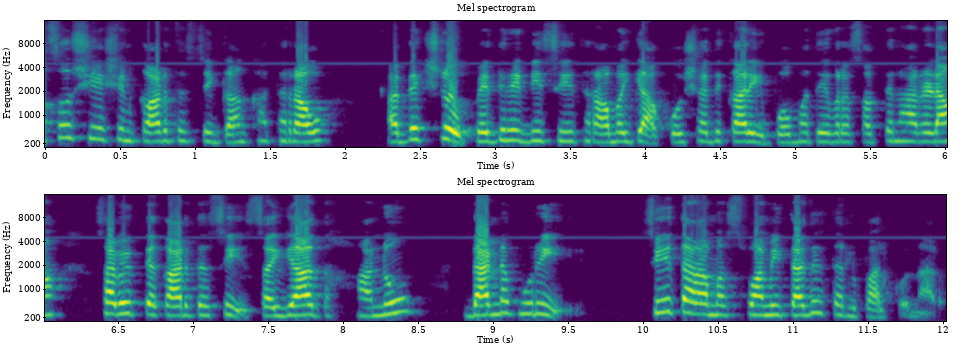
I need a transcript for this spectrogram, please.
అసోసియేషన్ కార్యదర్శి గంగాధర్రావు అధ్యక్షుడు పెద్దిరెడ్డి సీతారామయ్య కోశాధికారి బొమ్మదేవర సత్యనారాయణ సంయుక్త కార్యదర్శి సయ్యాద్ హను దండమూరి సీతారామస్వామి తదితరులు పాల్గొన్నారు.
